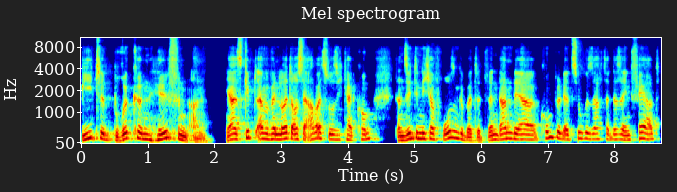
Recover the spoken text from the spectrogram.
Biete Brückenhilfen an. Ja, es gibt einfach, wenn Leute aus der Arbeitslosigkeit kommen, dann sind die nicht auf Rosen gebettet. Wenn dann der Kumpel, der zugesagt hat, dass er ihn fährt,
